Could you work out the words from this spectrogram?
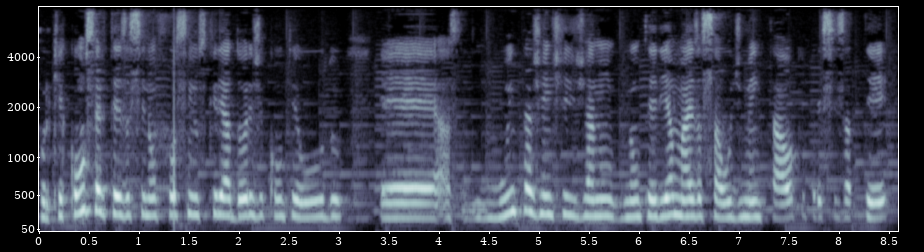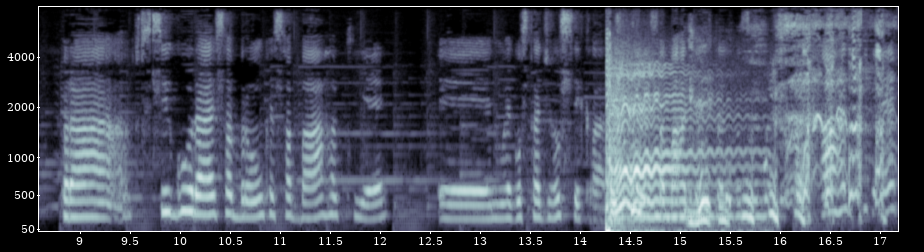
porque com certeza, se não fossem os criadores de conteúdo, é, muita gente já não, não teria mais a saúde mental que precisa ter para segurar essa bronca, essa barra que é é, não é gostar de você, claro. Essa barra de gostar de você, essa barra que é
